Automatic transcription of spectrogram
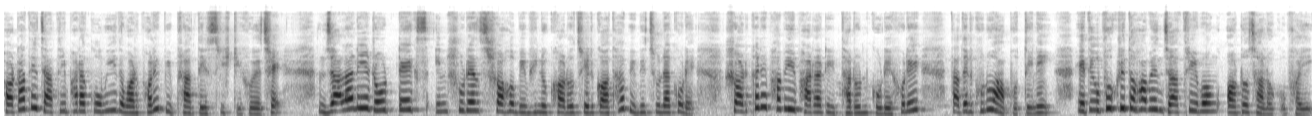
হঠাৎই যাত্রী ভাড়া কমিয়ে দেওয়ার ফলে বিভ্রান্তির সৃষ্টি হয়েছে। জ্বালানি, রোড ট্যাক্স, ইন্স্যুরেন্স সহ বিভিন্ন খরচের কথা বিবেচনা করে সরকারিভাবে ভাড়া নির্ধারণ করে হলে তাদের কোনো আপত্তি নেই। এতে উপকৃত হবেন যাত্রী এবং অটো চালক উভয়ই।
